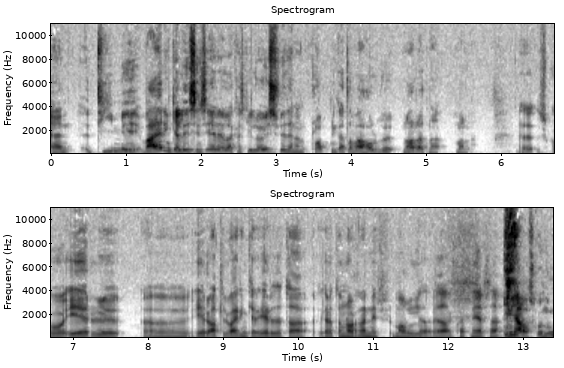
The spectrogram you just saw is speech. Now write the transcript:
En tími væringjaliðsins er eða kannski laus við þennan klopning allavega hálfu norrætna manna. uh, sko eru uh, eru allir væringjar eru þetta, er þetta norrænir málilegar eða hvernig er það? Já, sko, nú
